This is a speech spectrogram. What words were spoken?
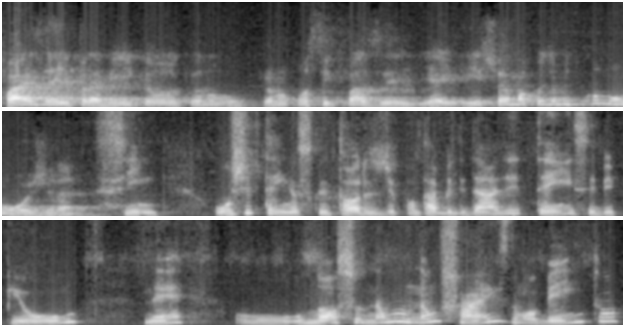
faz aí para mim que eu, que, eu não, que eu não consigo fazer. E aí, isso é uma coisa muito comum hoje, né? Sim. Hoje tem, os escritórios de contabilidade tem esse BPO, né? O, o nosso não, não faz no momento,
